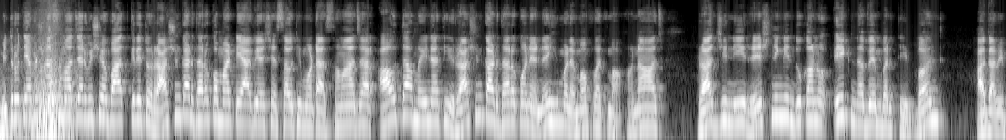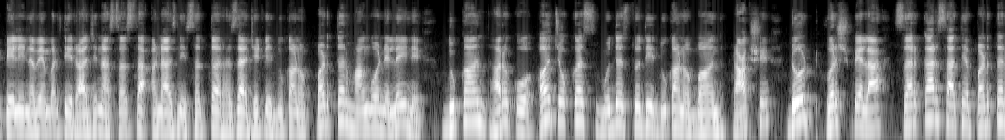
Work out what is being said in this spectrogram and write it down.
મિત્રો, ત્યાં પછીના સમાચાર વિશે વાત કરીએ તો રાશન કાર્ડ ધારકો માટે આવ્યા છે સૌથી મોટા સમાચાર. આવતા મહિનાથી રાશન કાર્ડ ધારકોને નહીં મળે મફતમાં અનાજ. રાજ્યની રેશનિંગની દુકાનો એક નવેમ્બરથી બંધ. આગામી પહેલી નવેમ્બરથી રાજ્યના સસ્તા અનાજની સત્તર હજાર જેટલી દુકાનો પડતર માંગોને લઈને દુકાન ધારકો અચોક્કસ મુદત સુધી દુકાનો બંધ રાખશે. દોઢ વર્ષ પહેલા સરકાર સાથે પડતર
